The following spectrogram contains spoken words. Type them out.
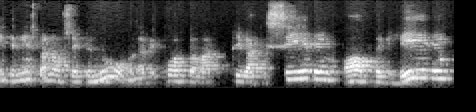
inte minst bland oss ekonomer, när vi pratar om att privatisering, avreglering,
